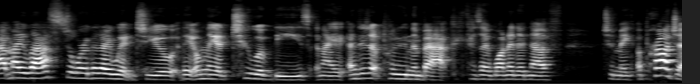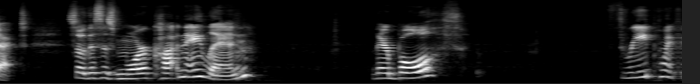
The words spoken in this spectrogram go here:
At my last store that I went to, they only had two of these and I ended up putting them back because I wanted enough to make a project. So this is more Cotton A-Lin. They're both 3.5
